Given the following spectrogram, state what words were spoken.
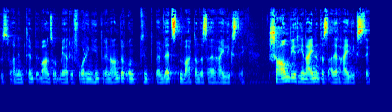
Das war im Tempel waren so mehrere Vorhänge hintereinander und beim letzten war dann das Allerheiligste schauen wir hinein in das Allerheiligste.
